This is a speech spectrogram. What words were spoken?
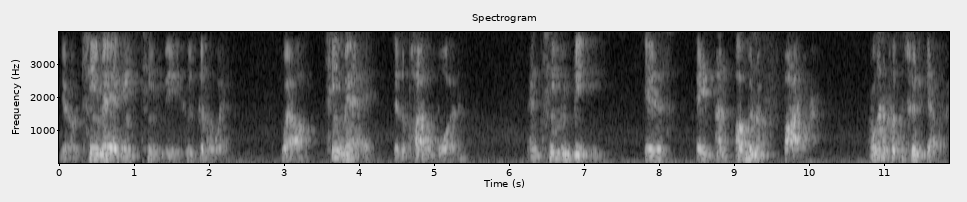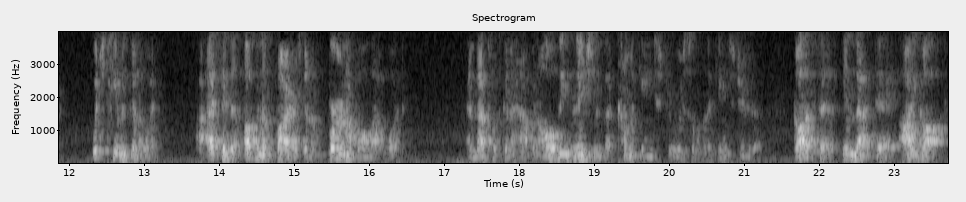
you know, team A against team B. Who's going to win? Well, team A is a pile of wood, and team B is a, an oven of fire. And we're going to put the two together. Which team is going to win? I'd say the oven of fire is going to burn up all that wood. And that's what's going to happen. All these nations that come against Jerusalem and against Judah. God says, in that day, I, God,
